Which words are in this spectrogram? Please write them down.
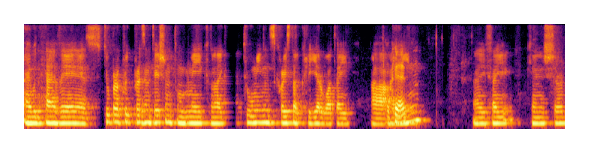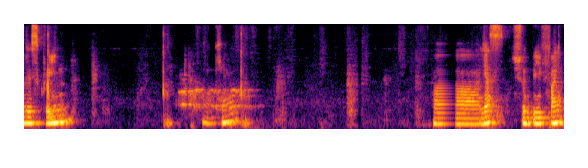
I would have a super quick presentation to make like two minutes crystal clear what I, uh, Okay. I mean. Uh, if I can share the screen. Okay. Uh, yes, should be fine.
